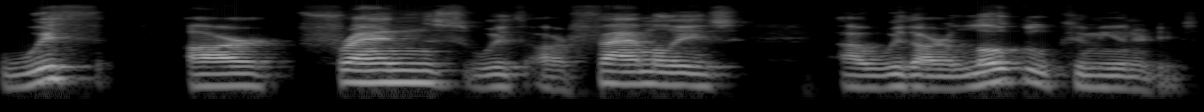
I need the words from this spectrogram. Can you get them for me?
with our friends, with our families, uh, with our local communities,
